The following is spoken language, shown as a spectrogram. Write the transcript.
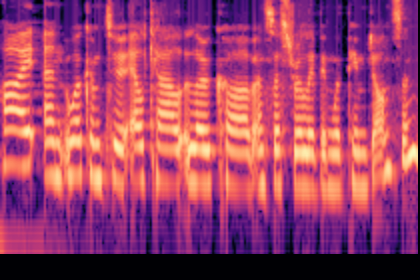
Hi, and welcome to LCAL, low carb ancestral living with Pim Jansson.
